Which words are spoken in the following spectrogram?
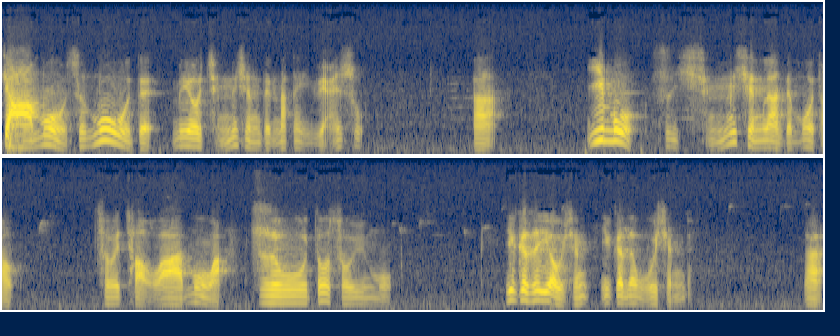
甲木是木的没有成型的那个元素啊，乙木是成型了的木头，所以草啊木啊植物都属于木。一个是有形，一个是无形的啊。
